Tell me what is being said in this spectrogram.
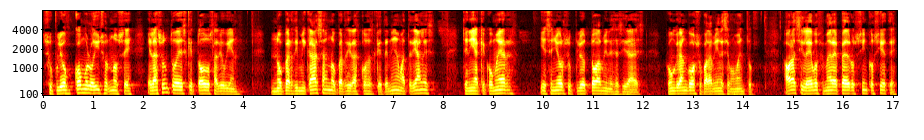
suplió. ¿Cómo lo hizo? No sé. El asunto es que todo salió bien. No perdí mi casa, no perdí las cosas que tenía, materiales. Tenía que comer y el Señor suplió todas mis necesidades. Fue un gran gozo para mí en ese momento. Ahora si leemos 1 de Pedro 5.7,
